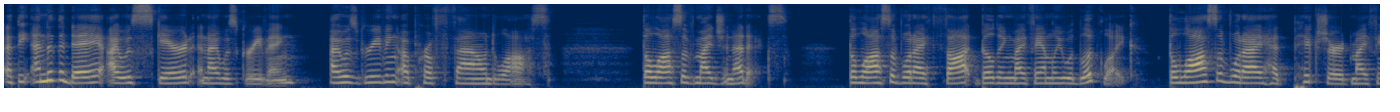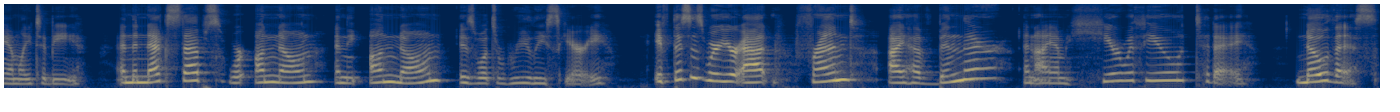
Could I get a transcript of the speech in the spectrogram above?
At the end of the day, I was scared and I was grieving. I was grieving a profound loss the loss of my genetics, the loss of what I thought building my family would look like, the loss of what I had pictured my family to be. And the next steps were unknown, and the unknown is what's really scary. If this is where you're at, friend, I have been there and I am here with you today. Know this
